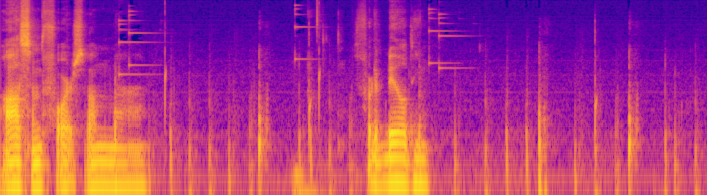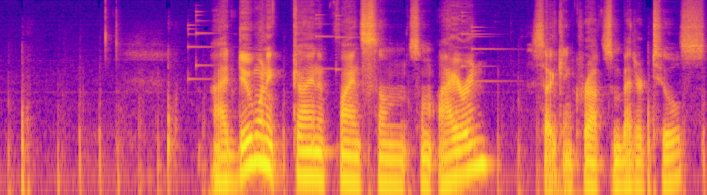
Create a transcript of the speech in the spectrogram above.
awesome for some uh, for the building. I do want to kind of find some some iron so I can craft some better tools.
